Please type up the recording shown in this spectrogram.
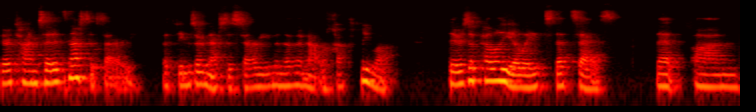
There are times that it's necessary, that things are necessary, even though they're not lechatchila there's a Yoetz that says that um,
